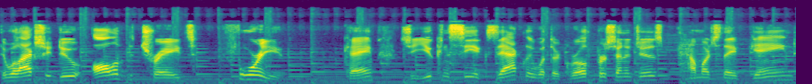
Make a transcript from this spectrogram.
that will actually do all of the trades for you. Okay, so you can see exactly what their growth percentage is, how much they've gained,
